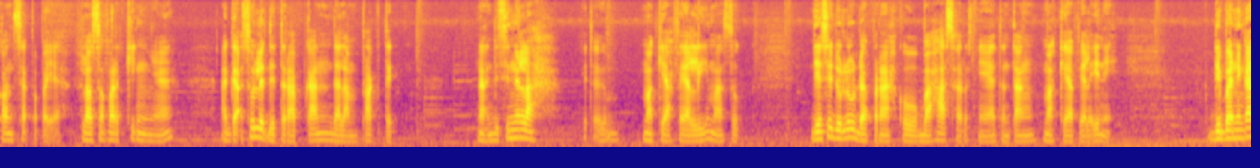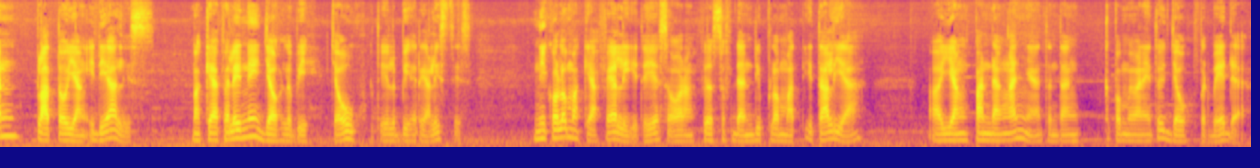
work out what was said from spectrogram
konsep apa ya, philosopher kingnya agak sulit diterapkan dalam praktik. Nah, di sinilah gitu, Machiavelli masuk dia sih dulu udah pernah aku bahas harusnya ya tentang Machiavelli ini. Dibandingkan Plato yang idealis, Machiavelli ini jauh lebih jauh, gitu, ya, lebih realistis. Niccolo Machiavelli gitu ya, seorang filsuf dan diplomat Italia uh, yang pandangannya tentang kepemimpinan itu jauh berbeda.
